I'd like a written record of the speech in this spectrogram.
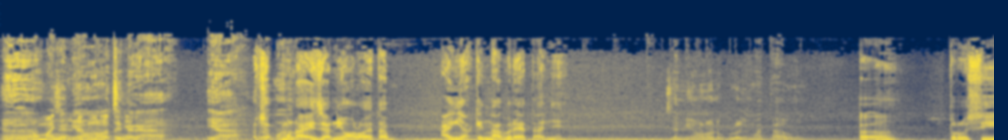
Eh, Romanya Zaniolo Zaniolo cedera Iya, mun aya Zaniolo eta aing yakin ngabret anjing Zaniolo 25 tahun. Heeh. Terus si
